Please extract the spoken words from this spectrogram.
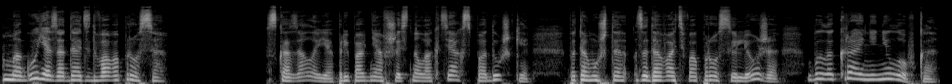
«Могу я задать два вопроса?» Сказала я, приподнявшись на локтях с подушки, потому что задавать вопросы лежа было крайне неловко.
